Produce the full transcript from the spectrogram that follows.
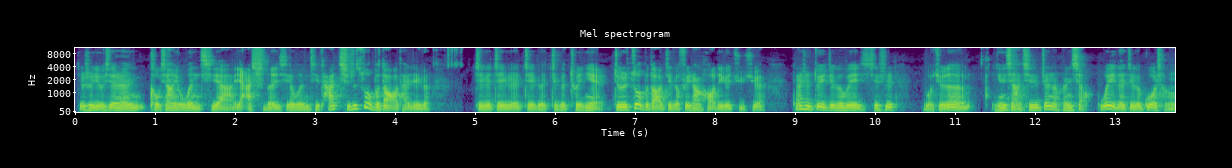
就是有些人口腔有问题啊，牙齿的一些问题，他其实做不到他这个，这个这个这个这个吞咽，就是做不到这个非常好的一个咀嚼。但是对这个胃，其实我觉得影响其实真的很小。胃的这个过程，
